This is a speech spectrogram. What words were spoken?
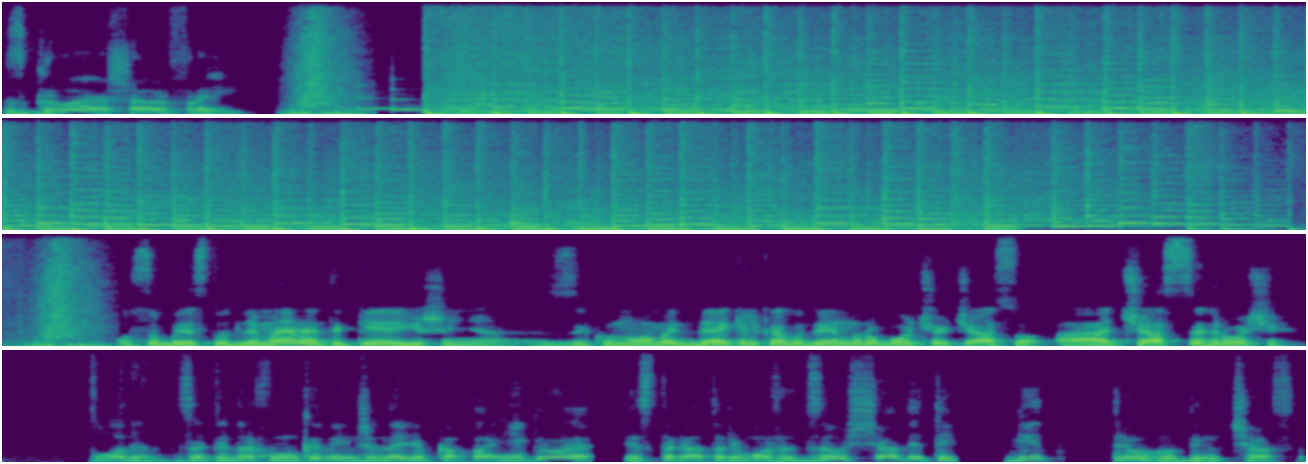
з Grohe Shower Особисто для мене таке рішення зекономить декілька годин робочого часу, а час це гроші. Згоден. За підрахунками інженерів компанії Grohe, інсталятори можуть заощадити від 3 годин часу.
